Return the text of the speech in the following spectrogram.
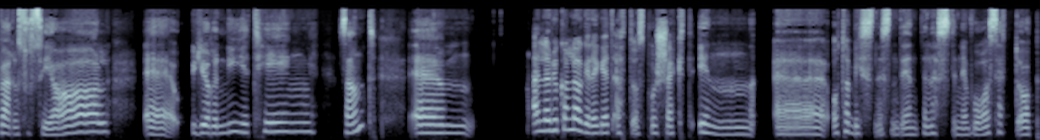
være sosial, eh, gjøre nye ting, sant? Um, eller du kan lage deg et ettårsprosjekt innen eh, å ta businessen din til neste nivå og sette opp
